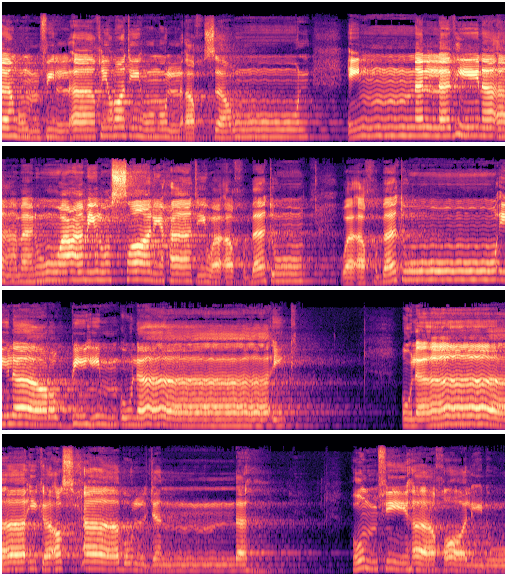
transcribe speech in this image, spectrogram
لهم في الآخرة هم الأخسرون. إن الذين آمنوا وعملوا الصالحات وأخبتوا وأخبتوا إلى ربهم أولئك أولئك أصحاب الجنة. هم فيها خالدون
